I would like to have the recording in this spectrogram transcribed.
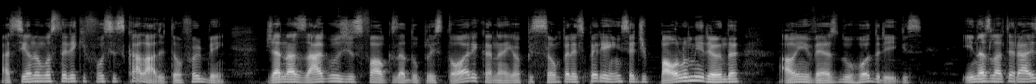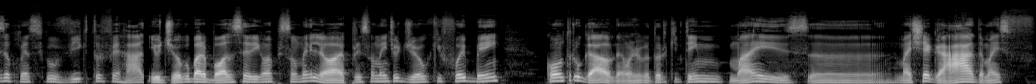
assim eu não gostaria que fosse escalado, então foi bem. Já nas águas desfalques da dupla histórica, né? E a opção pela experiência de Paulo Miranda ao invés do Rodrigues. E nas laterais eu penso que o Victor Ferraz e o Diogo Barbosa seriam uma opção melhor, principalmente o Diogo que foi bem contra o Galo, né? Um jogador que tem mais uh, mais chegada, mais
